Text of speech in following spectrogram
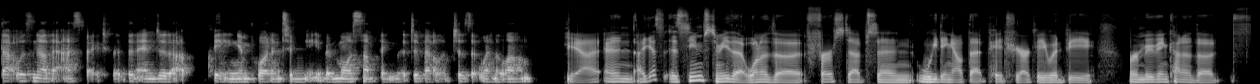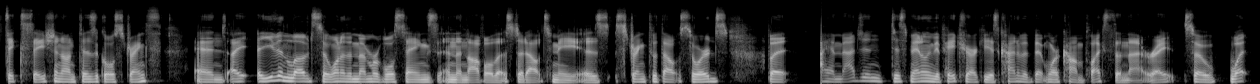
that was another aspect of it that ended up being important to me, but more something that developed as it went along. Yeah, and I guess it seems to me that one of the first steps in weeding out that patriarchy would be removing kind of the fixation on physical strength. And I, I, even loved so one of the memorable sayings in the novel that stood out to me is strength without swords. But I imagine dismantling the patriarchy is kind of a bit more complex than that, right? So what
